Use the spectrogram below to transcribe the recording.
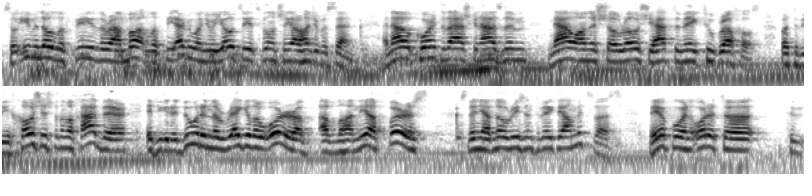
so even though Lefi the Ramah, Lefi everyone, you're Yotze, it's Tefillin Shayar 100%. And now according to the Ashkenazim, now on the Sharosh, you have to make two brachos. But to be Choshesh for the Mechaber, if you're going to do it in the regular order of, of first, so then you have no reason to make the Al Mitzvahs. Therefore, in order to to,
